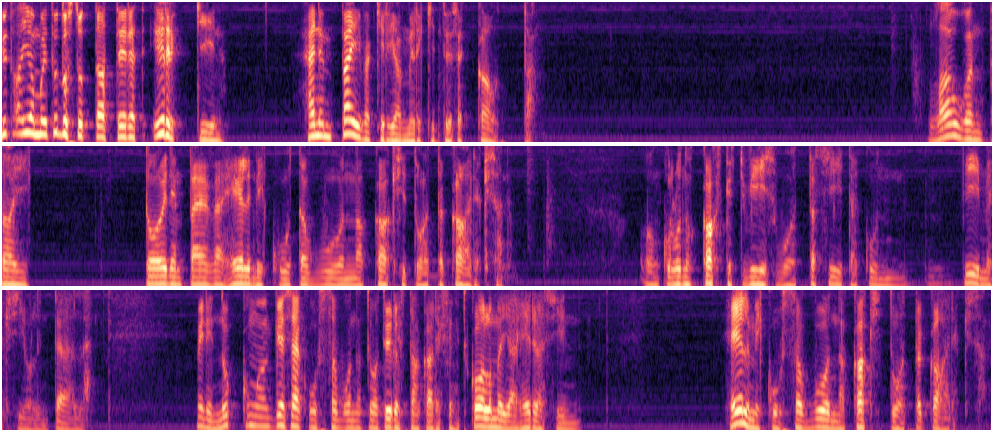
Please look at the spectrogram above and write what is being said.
Nyt aiomme tutustuttaa teidät Erkkiin hänen päiväkirjamerkintönsä kautta. Lauantai, toinen päivä helmikuuta vuonna 2008. On kulunut 25 vuotta siitä, kun viimeksi olin täällä. Menin nukkumaan kesäkuussa vuonna 1983 ja heräsin helmikuussa vuonna 2008.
